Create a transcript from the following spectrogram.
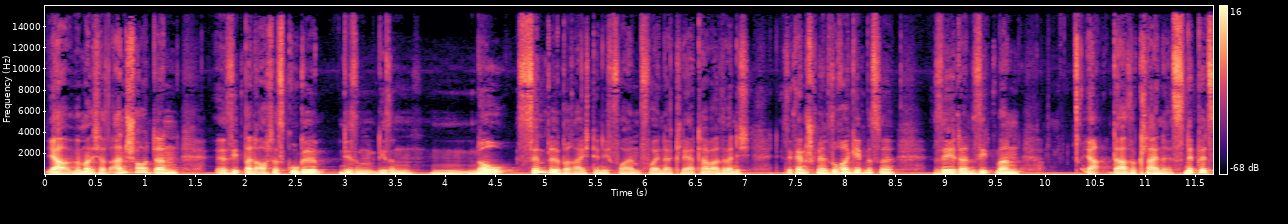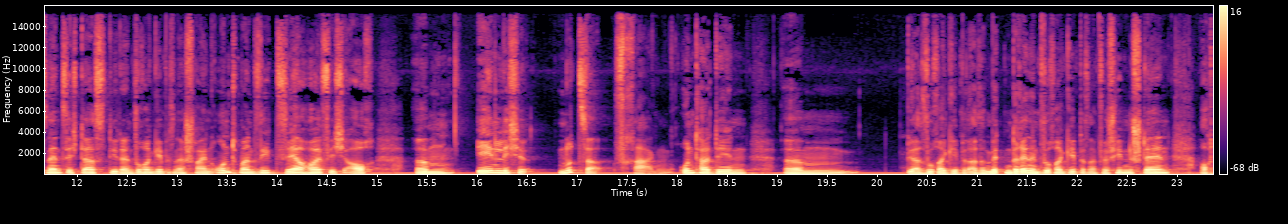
ja, wenn man sich das anschaut, dann sieht man auch, dass Google diesen, diesen No-Simple-Bereich, den ich vor allem vorhin erklärt habe, also wenn ich diese ganz schnellen Suchergebnisse sehe, dann sieht man, ja, da so kleine Snippets nennt sich das, die dann Suchergebnissen erscheinen und man sieht sehr häufig auch ähm, ähnliche Nutzerfragen unter den ähm, ja, Suchergebnissen, also mittendrin in Suchergebnissen an verschiedenen Stellen. Auch,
